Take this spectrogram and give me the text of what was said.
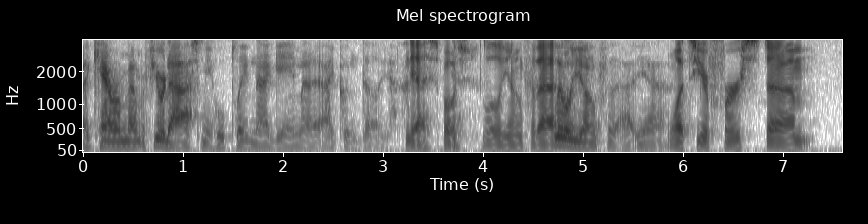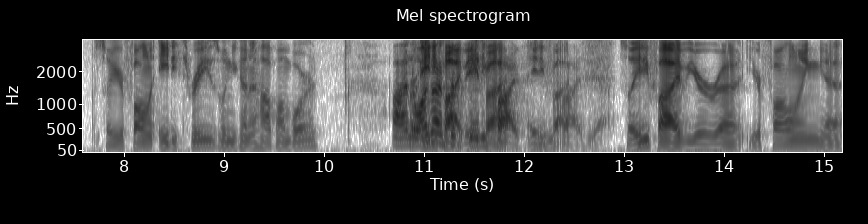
I can't remember. If you were to ask me who played in that game, I, I couldn't tell you. Yeah, I suppose a little young for that. A little young for that, yeah. What's your first um, so you're following 83 is when you kind of hop on board. Uh, no, Or I got 85, 85, 85. 85, yeah. So 85, you're uh, you're following uh,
